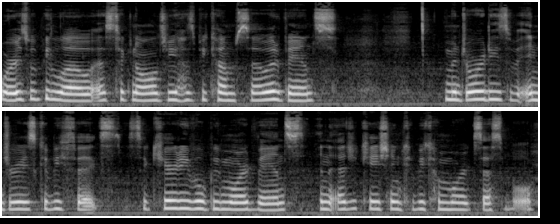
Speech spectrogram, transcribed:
worries would be low as technology has become so advanced. Majorities of injuries could be fixed, security will be more advanced, and education could become more accessible.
